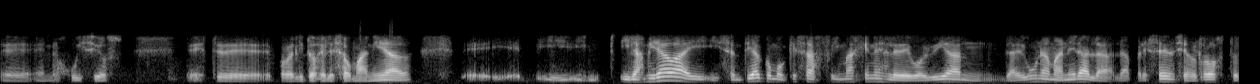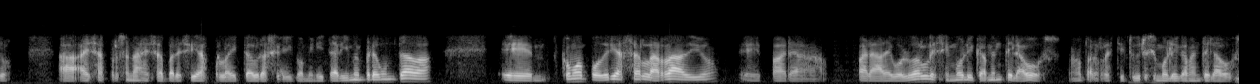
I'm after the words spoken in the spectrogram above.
en los juicios este, por delitos de lesa humanidad, eh, y, las miraba y, sentía como que esas imágenes le devolvían de alguna manera la, presencia, el rostro a, esas personas desaparecidas por la dictadura cívico-militar. Y me preguntaba eh, cómo podría ser la radio eh, para, para devolverle simbólicamente la voz, ¿no? para restituir simbólicamente la voz.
